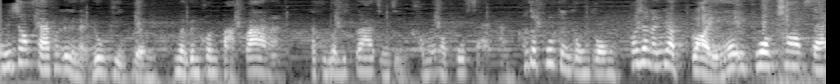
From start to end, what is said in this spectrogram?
คนที่ชอบแซะคนอื่นน่ะดูผิวเผินเหมือนเป็นคนปากกล้านะแต่คุณคนที่กล้าจริง ๆ เขาไม่มาพูดแซะกัน เขาจะพูดกันตรงๆ เพราะฉะนั้นอย่าปล่อยให้พวกชอบแซะ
